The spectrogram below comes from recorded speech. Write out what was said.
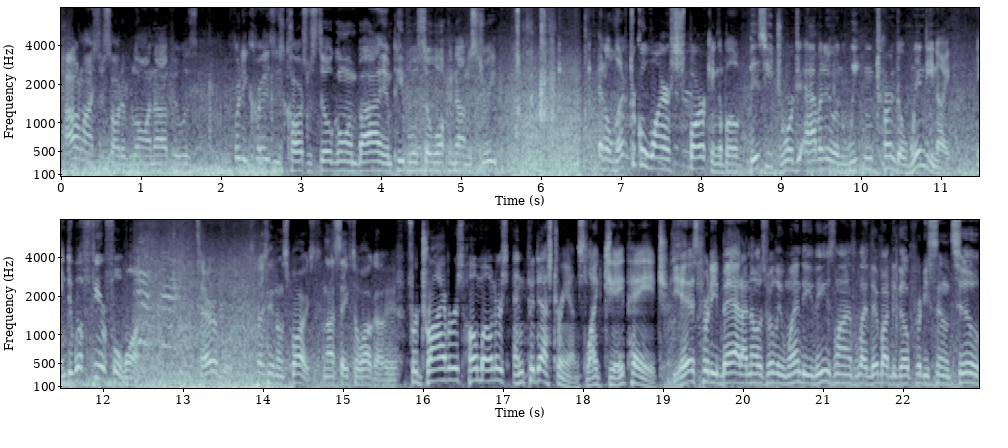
Power lines just started blowing up. It was pretty crazy. Cars were still going by and people were still walking down the street. An electrical wire sparking above busy Georgia Avenue in Wheaton turned a windy night into a fearful one terrible, especially them sparks. It's not safe to walk out here. For drivers, homeowners, and pedestrians like Jay Page. Yeah, it's pretty bad. I know it's really windy. These lines like they're about to go pretty soon too.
